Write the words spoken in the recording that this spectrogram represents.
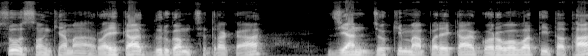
सो सङ्ख्यामा रहेका दुर्गम क्षेत्रका ज्यान जोखिममा परेका गर्भवती तथा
